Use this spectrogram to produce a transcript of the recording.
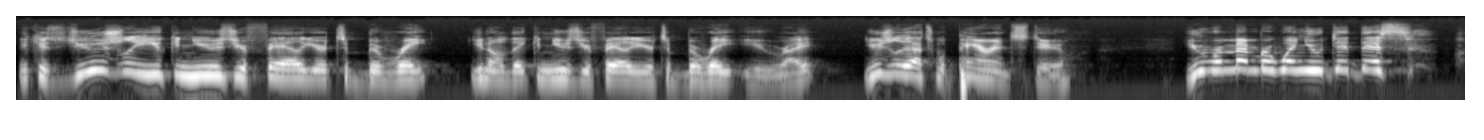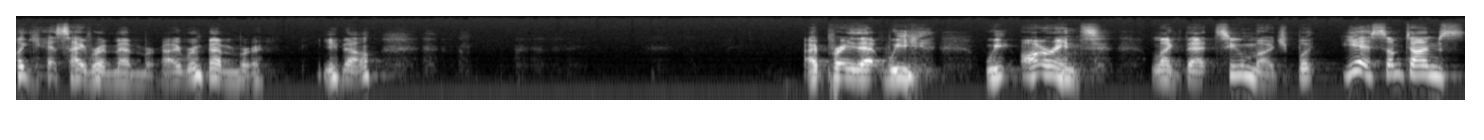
Because usually you can use your failure to berate, you know, they can use your failure to berate you, right? Usually that's what parents do. You remember when you did this? Oh, yes, I remember. I remember, you know? I pray that we we aren't like that too much. But yeah, sometimes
